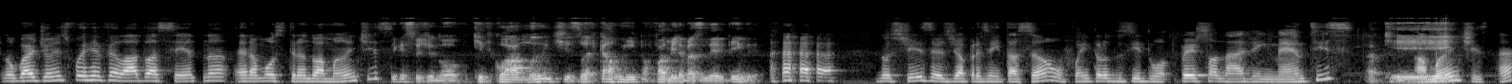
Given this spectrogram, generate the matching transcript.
No Guardiões foi revelado a cena, era mostrando amantes. Fica isso de novo. Que ficou amante, isso vai ficar ruim pra família brasileira entender. Nos teasers de apresentação foi introduzido o personagem Mantis, Ok. Amantes, né?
